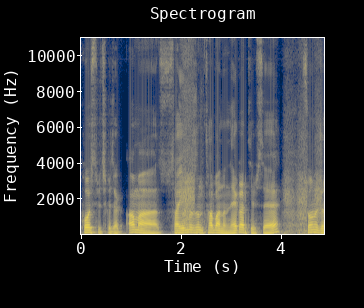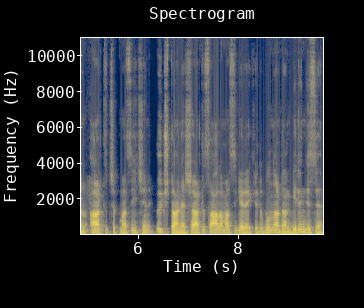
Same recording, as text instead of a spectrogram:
Pozitif çıkacak. Ama sayımızın tabanı negatifse sonucun artı çıkması için 3 tane şartı sağlaması gerekiyordu. Bunlardan birincisi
